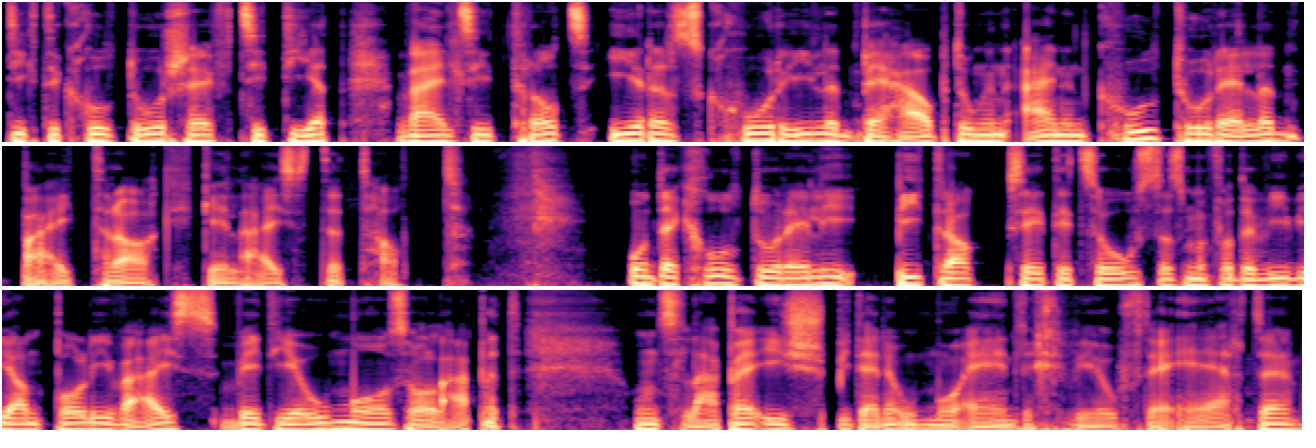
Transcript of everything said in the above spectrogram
Zeitung der Kulturchef zitiert, weil sie trotz ihrer skurrilen Behauptungen einen kulturellen Beitrag geleistet hat. Und der kulturelle Beitrag sieht jetzt so aus, dass man von der Vivian Polly weiss, wie die UMO so leben. Und das Leben ist bei diesen UMO ähnlich wie auf der Erde.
